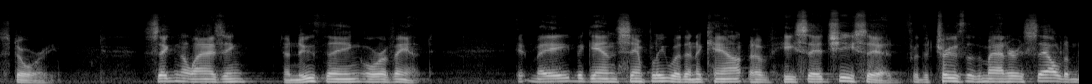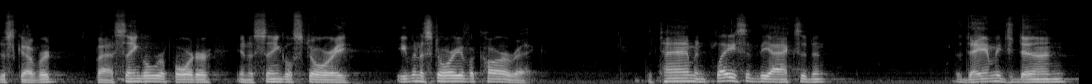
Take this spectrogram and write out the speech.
story, signalizing a new thing or event. It may begin simply with an account of he said, she said, for the truth of the matter is seldom discovered by a single reporter in a single story, even a story of a car wreck. The time and place of the accident, the damage done,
